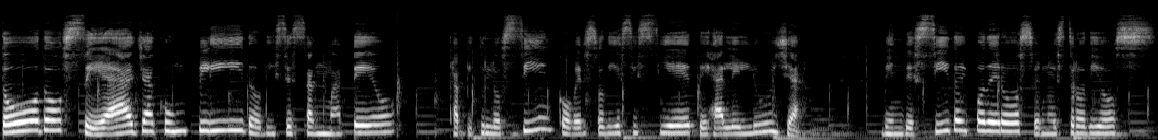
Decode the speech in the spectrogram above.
todo se haya cumplido, dice San Mateo capítulo 5, verso 17. Aleluya. Bendecido y poderoso nuestro Dios.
